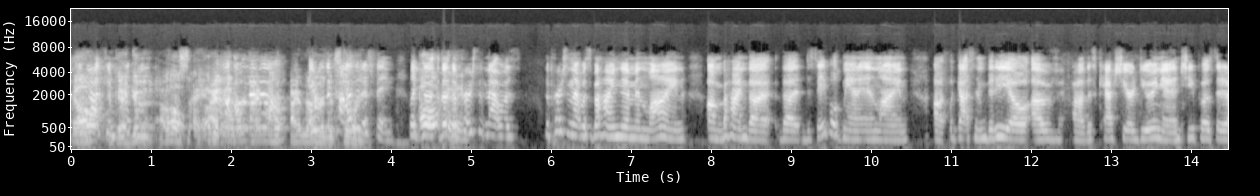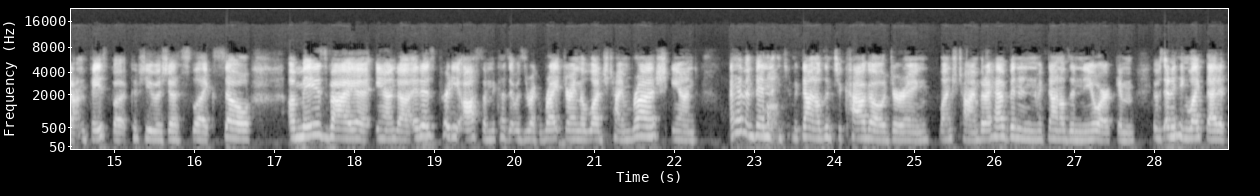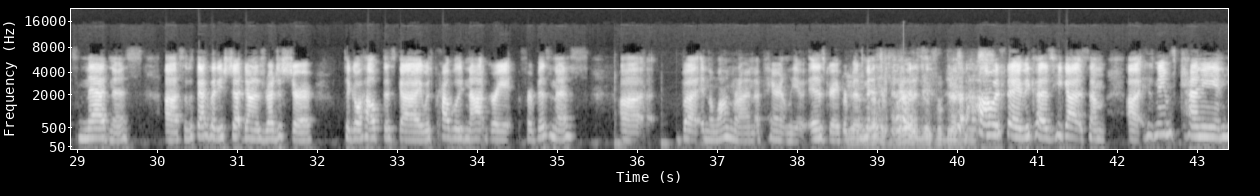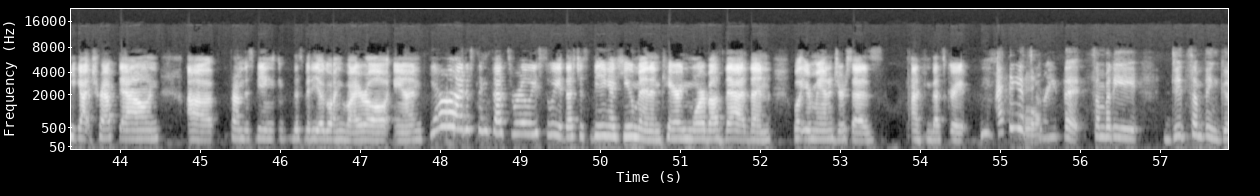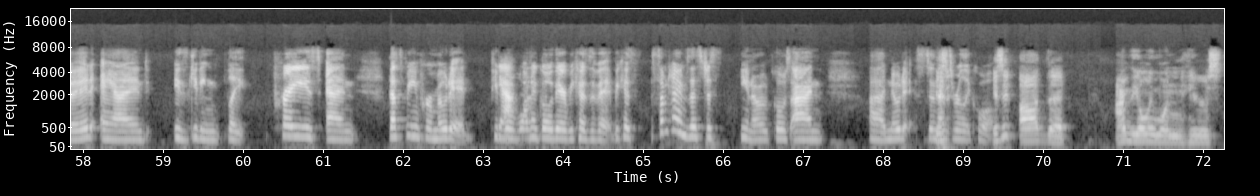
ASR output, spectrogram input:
no. that's okay, good. I was oh, gonna say, okay. I, have oh, never, no, I, have no. never, I have not it heard was a this story. positive thing. Like the, Oh, the, the person that was the person that was behind him in line, um, behind the the disabled man in line, uh, got some video of uh, this cashier doing it, and she posted it on Facebook because she was just like so amazed by it, and uh, it is pretty awesome because it was like right during the lunchtime rush, and I haven't been Huh. to McDonald's in Chicago during lunchtime, but I have been in McDonald's in New York, and if it was anything like that, it's madness. Uh, so the fact that he shut down his register to go help this guy was probably not great for business. Uh, but in the long run, apparently it is great for yeah, business. is very good for business. I would say because he got some. Uh, his name's Kenny, and he got tracked down uh, from this being this video going viral. And yeah, I just think that's really sweet. That's just being a human and caring more about that than what your manager says. I think that's great. I think it's Well- great that somebody did something good and is getting like praised and that's being promoted. People Yeah. want to go there because of it because sometimes that's just you know goes on uh, noticed and Is that's it- really cool. Is it odd that I'm the only one here's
